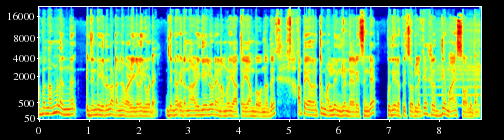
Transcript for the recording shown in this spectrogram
അപ്പൊ നമ്മൾ ഇന്ന് ഇതിന്റെ ഇരുളടഞ്ഞ വഴികളിലൂടെ ഇതിന്റെ ഇടനാഴികയിലൂടെയാണ് നമ്മൾ യാത്ര ചെയ്യാൻ പോകുന്നത്. അപ്പൊ ഏവർക്കും മല്ലു ഇംഗ്ലണ്ട് ഡയറീസിന്റെ പുതിയൊരു എപ്പിസോഡിലേക്ക് ഹൃദ്യമായ സ്വാഗതം.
